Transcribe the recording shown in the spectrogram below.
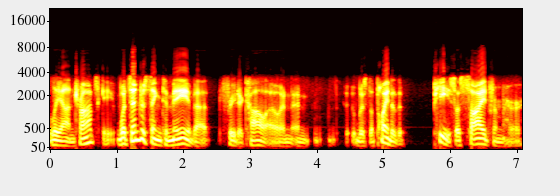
Leon Trotsky. What's interesting to me about Frida Kahlo, and, and was the point of the piece, aside from her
